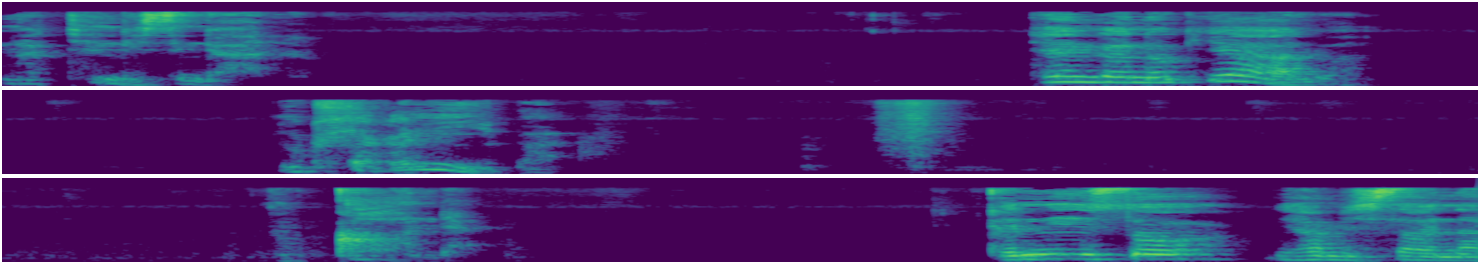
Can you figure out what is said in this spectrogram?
Ungathengisi ngalo. Thenga nokuyalwa nokuhlakanipha nokuqonda. Qiniso lihambisana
